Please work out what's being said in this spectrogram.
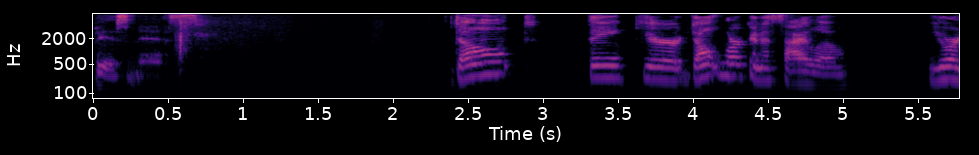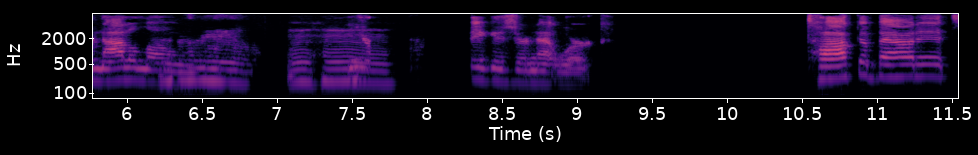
business? Don't think you're don't work in a silo. You're not alone. Mm-hmm. Big as your network. Talk about it.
